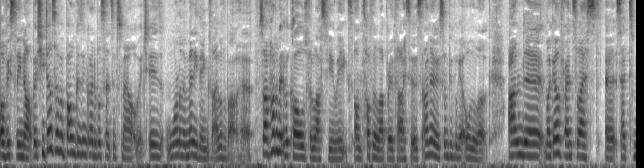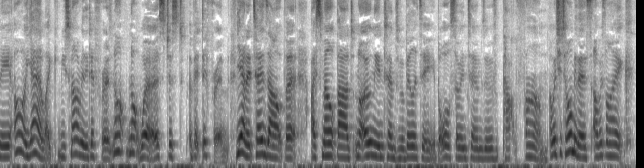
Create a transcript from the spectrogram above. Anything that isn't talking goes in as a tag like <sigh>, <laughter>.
Obviously not, but she does have a bonkers incredible sense of smell, which is one of the many things I love about her. So I've had a bit of a cold for the last few weeks on top of the labyrinthitis. I know some people get all the luck. And uh, my girlfriend Celeste uh, said to me, "Oh yeah, like you smell really different. Not not worse, just a bit different." Yeah, and it turns out that I smelt bad not only in terms of ability, but also in terms of parfum. And when she told me this, I was like,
